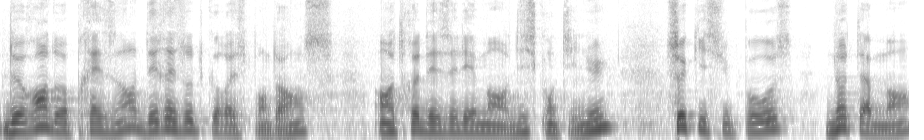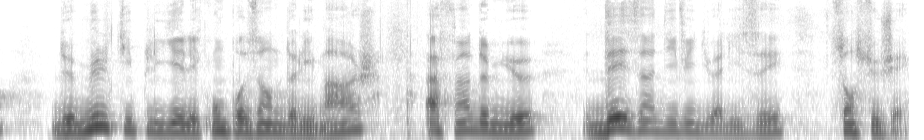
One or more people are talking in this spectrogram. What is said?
de rendre présent des réseaux de correspondance entre des éléments discontinus, ce qui suppose notamment de multiplier les composantes de l'image afin de mieux désindividualiser son sujet.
